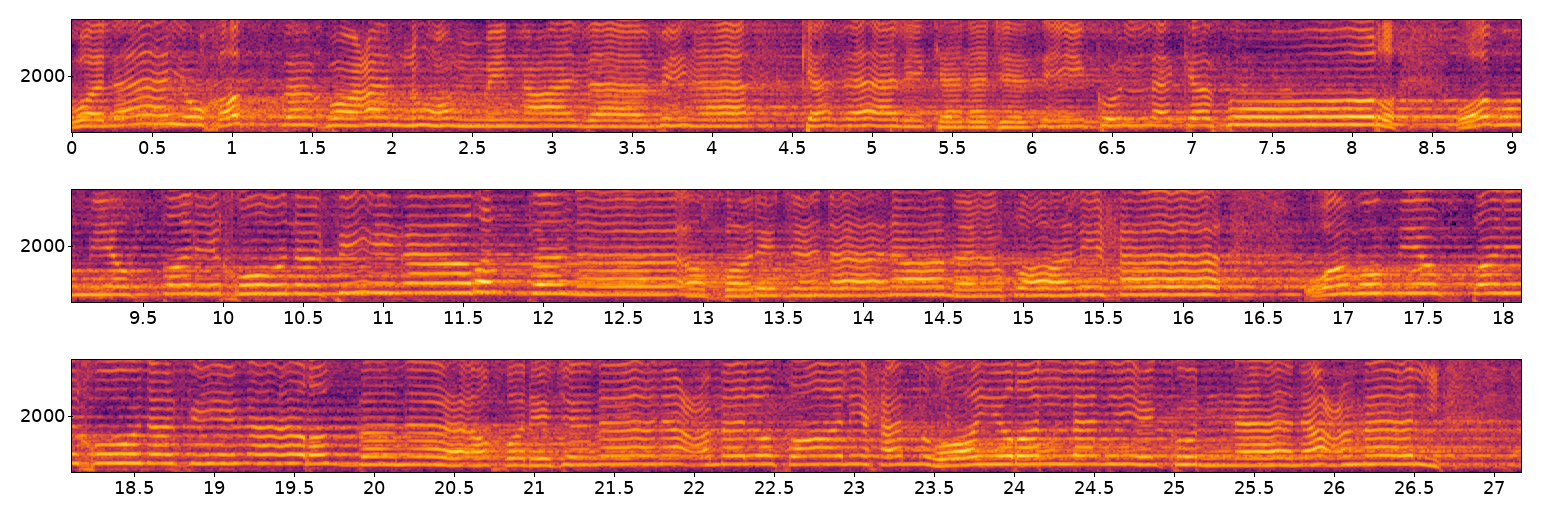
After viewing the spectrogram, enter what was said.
ولا يخفف عنهم من عذابها. كذلك نجزي كل كفور. وهم يصطرخون فيها ربنا أخرجنا نعمل صالحا. وهم يصطرخون فيها ربنا أخرجنا نعمل صالحا غير الذي كنا نعمل.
